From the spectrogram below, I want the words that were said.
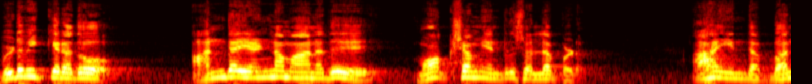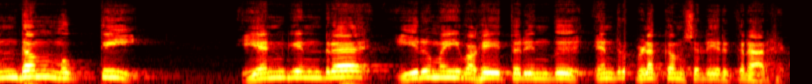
விடுவிக்கிறதோ அந்த எண்ணமானது மோக்ஷம் என்று சொல்லப்படும். ஆக இந்த பந்தம் முக்தி என்கின்ற இருமை வகை தெரிந்து என்று விளக்கம் சொல்லியிருக்கிறார்கள்.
